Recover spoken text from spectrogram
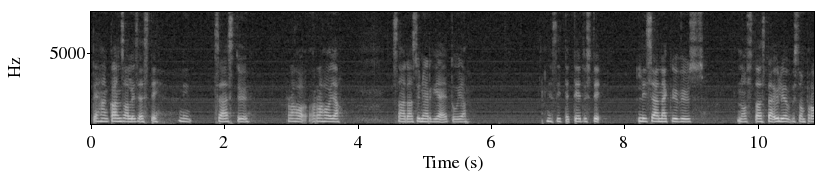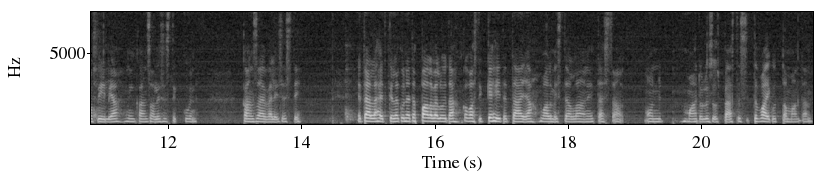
tehdään kansallisesti, niin säästyy raho, rahoja, saadaan synergiaetuja. Ja sitten tietysti lisänäkyvyys nostaa sitä yliopiston profiilia niin kansallisesti kuin kansainvälisesti. Ja tällä hetkellä, kun näitä palveluita kovasti kehitetään ja valmistellaan, niin tässä on, on nyt mahdollisuus päästä sitten vaikuttamaan tämän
